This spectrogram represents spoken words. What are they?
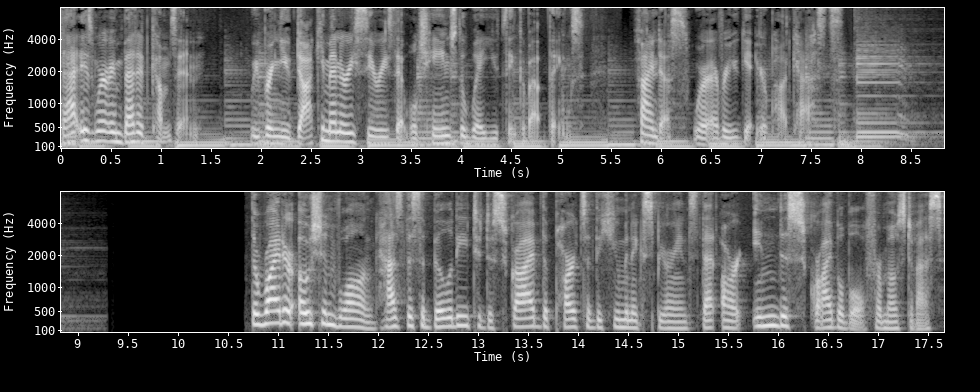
That is where Embedded comes in. We bring you documentary series that will change the way you think about things Find us wherever you get your podcasts. The writer Ocean Vuong has this ability to describe the parts of the human experience that are indescribable for most of us.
